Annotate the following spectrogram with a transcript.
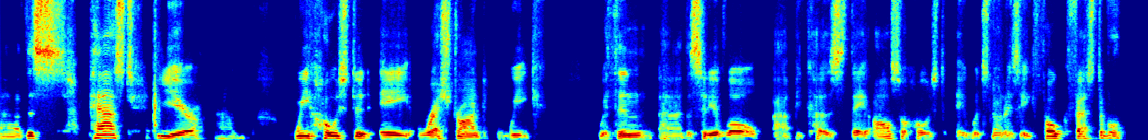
Uh, this past year, um, we hosted a restaurant week within uh, the city of Lowell uh, because they also host a what's known as a folk festival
